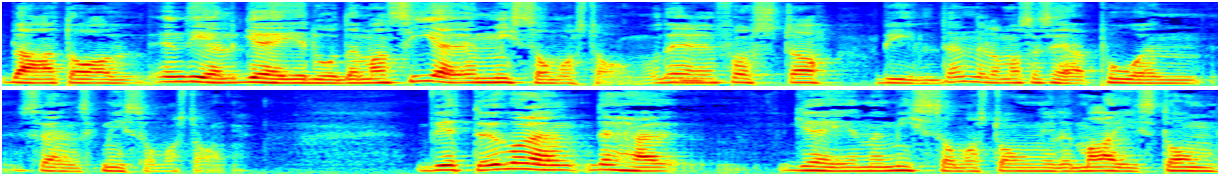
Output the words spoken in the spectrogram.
bland annat av en del grejer då där man ser en midsommarstång. Och det är den första bilden, eller vad man ska säga, på en svensk midsommarstång. Vet du var den, det här grejen med midsommarstång eller majstång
